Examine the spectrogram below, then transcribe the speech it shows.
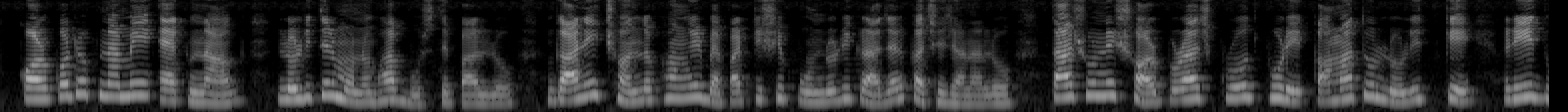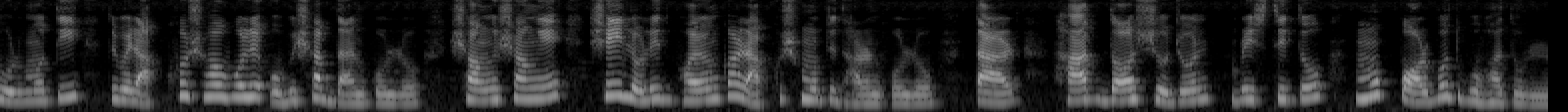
কর্কটক নামে এক নাগ ললিতের মনোভাব বুঝতে পারল। গানের ছন্দভঙ্গের ব্যাপারটি সে পুণ্ডরিক রাজার কাছে জানালো। তা শুনে সর্পরাজ ক্রোধ ভরে কামাতুর ললিতকে, রে দুর্মতি, তুমি রাক্ষস হও বলে অভিশাপ দান করল। সঙ্গে সঙ্গে সেই ললিত ভয়ঙ্কর রাক্ষস মূর্তি ধারণ করল। তার হাত দশ যোজন বিস্তৃত, মুখ পর্বত গুহা তুলল।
